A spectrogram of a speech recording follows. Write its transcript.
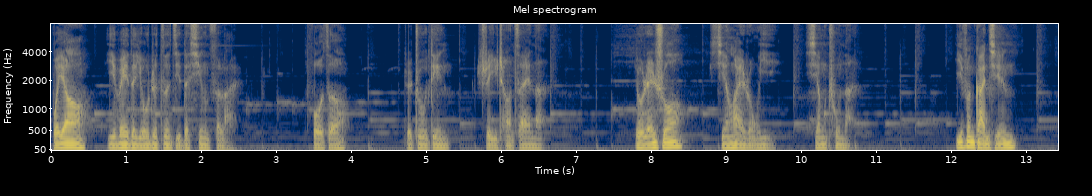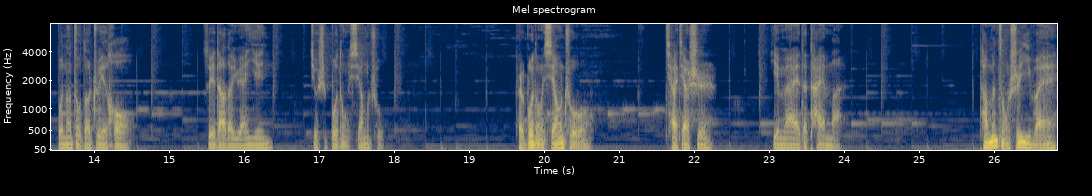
不要一味的由着自己的性子来，否则这注定是一场灾难。有人说，相爱容易相处难，一份感情不能走到最后，最大的原因就是不懂相处，而不懂相处。恰恰是，因为爱的太满，他们总是以为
